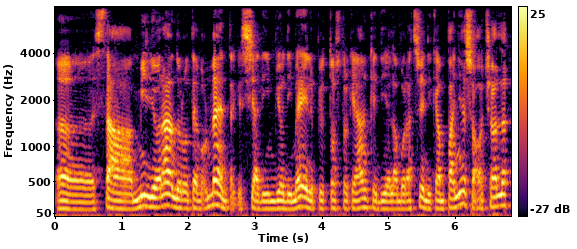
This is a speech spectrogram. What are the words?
uh, sta migliorando notevolmente, che sia di invio di mail piuttosto che anche di elaborazione di campagne social,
